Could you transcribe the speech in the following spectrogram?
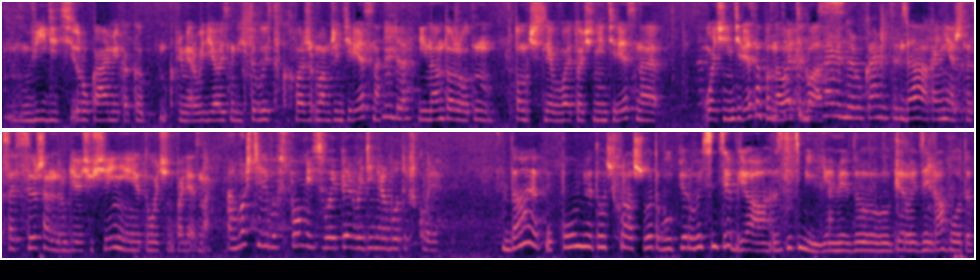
видеть руками, как, к примеру, вы делаете на каких-то выставках, вам же интересно. Ну да. И нам тоже вот, ну, в том числе бывает очень интересно очень интересно познавать не вас. Глазами, но руками. Так да, конечно. Это совершенно другие ощущения, и это очень полезно. А можете ли вы вспомнить свой первый день работы в школе? Да, я помню, это очень хорошо. Это был 1 сентября с детьми, я имею в виду первый день работы,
